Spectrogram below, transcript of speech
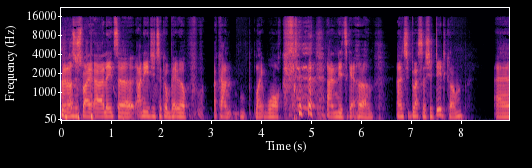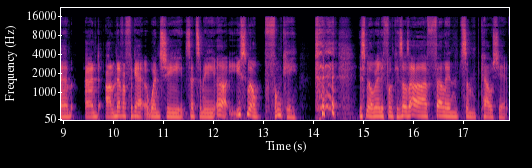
and I was just like, I need to, I need you to come pick me up. I can't like walk. I need to get home. And she, bless her, she did come. Um, and I'll never forget when she said to me, "Oh, you smell funky. you smell really funky." So I was like, "Oh, I fell in some cow shit."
